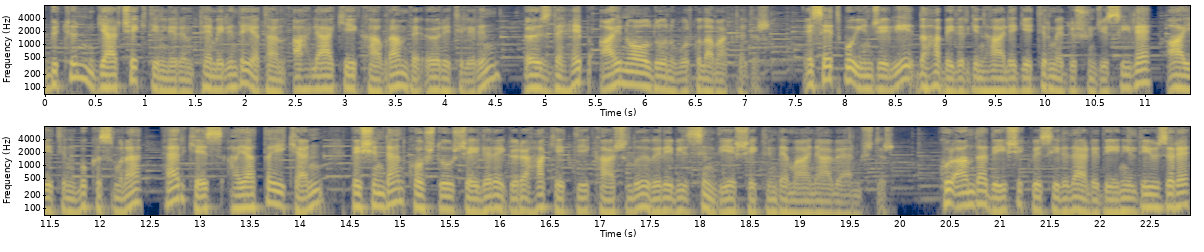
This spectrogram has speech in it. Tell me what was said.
bütün gerçek dinlerin temelinde yatan ahlaki kavram ve öğretilerin özde hep aynı olduğunu vurgulamaktadır. Esed bu inceliği daha belirgin hale getirme düşüncesiyle ayetin bu kısmına herkes hayattayken peşinden koştuğu şeylere göre hak ettiği karşılığı verebilsin diye şeklinde mana vermiştir. Kur'an'da değişik vesilelerle değinildiği üzere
